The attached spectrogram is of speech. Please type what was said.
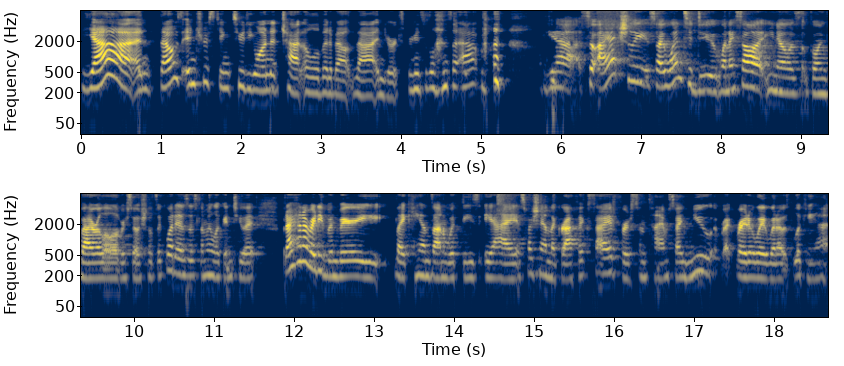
Yeah, and that was interesting too. Do you want to chat a little bit about that and your experience with the Lensa app? Yeah. So I actually, so I went to do when I saw it, you know, it was going viral all over social. It's like, what is this? Let me look into it. But I had already been very like hands on with these AI, especially on the graphic side, for some time. So I knew right, right away what I was looking at.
